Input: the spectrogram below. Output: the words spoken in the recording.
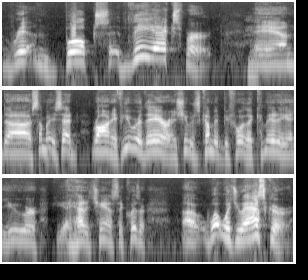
written books, the expert. Hmm. And uh, somebody said, Ron, if you were there and she was coming before the committee and you were you had a chance to quiz her, uh, what would you ask her?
